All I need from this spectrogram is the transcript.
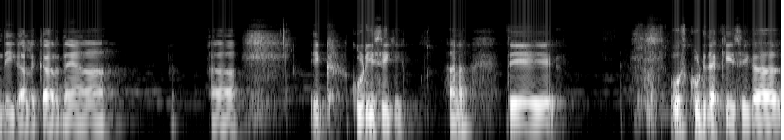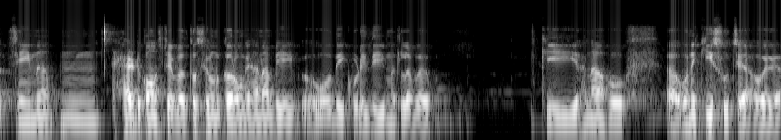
ਦੀ ਗੱਲ ਕਰਦੇ ਆ ਇੱਕ ਕੁੜੀ ਸੀਗੀ, ਹਨਾ? ਤੇ ਉਸ ਕੁੜੀ ਦਾ ਕੀ ਸੀਗਾ ਸੀਨ ਹੈੱਡ ਕਾਂਸਟੇਬਲ ਤੁਸੀਂ ਹੁਣ ਕਰੋਗੇ ਹਨਾ ਵੀ ਉਹਦੀ ਕੁੜੀ ਦੀ ਮਤਲਬ ਕੀ ਹਨਾ ਉਹ ਉਹਨੇ ਕੀ ਸੋਚਿਆ ਹੋਵੇਗਾ?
